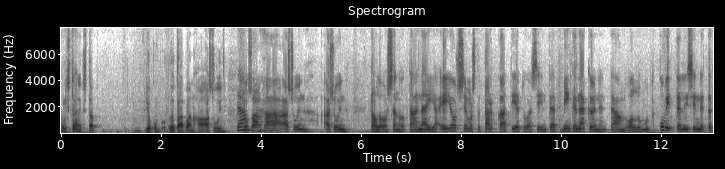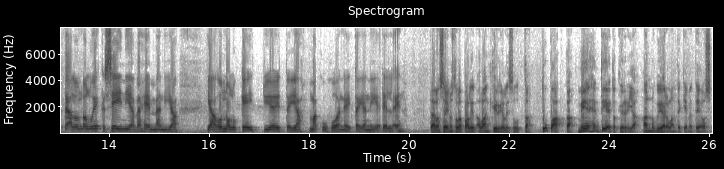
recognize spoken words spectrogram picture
oliko tämä niin sitä joku, jotain vanhaa asuin? Tämä on vanhaa asuin, asuin talo, sanotaan näin. Ja ei ole semmoista tarkkaa tietoa siitä, että minkä näköinen tämä on ollut, mutta kuvittelisin, että täällä on ollut ehkä seiniä vähemmän ja, ja on ollut keittiöitä ja makuhuoneita ja niin edelleen. Täällä on seinustalla paljon alan kirjallisuutta. Tupakka, miehen tietokirja, Hannu Vierolan tekemä teos.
